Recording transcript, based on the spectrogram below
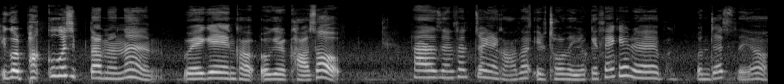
이걸 바꾸고 싶다면은 외계인 가, 여기를 가서 사진 설정에 가서 이- 저는 이렇게 세 개를 마- 먼저 했어요.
